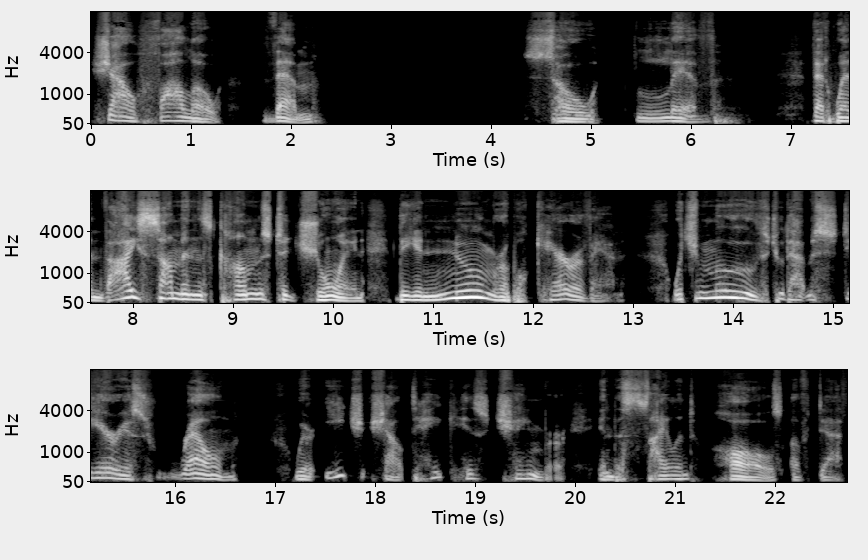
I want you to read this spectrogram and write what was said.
shall follow them. So live that when thy summons comes to join the innumerable caravan which moves to that mysterious realm where each shall take his chamber in the silent halls of death,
